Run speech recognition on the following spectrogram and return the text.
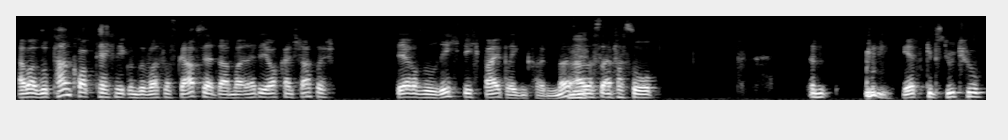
Aber so Punkrock-Technik und sowas, das gab es ja damals, hätte ja auch kein Schlagzeuglehrer so richtig beibringen können. Ne? Nee. Also es ist einfach so. Jetzt gibt es YouTube.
